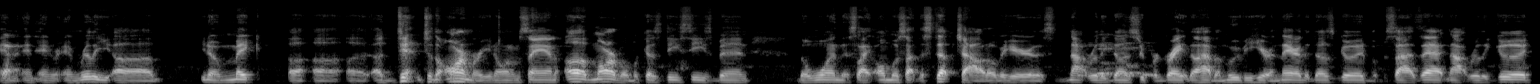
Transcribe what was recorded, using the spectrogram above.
and and and, and really uh you know make a, a, a- dent to the armor you know what i'm saying of marvel because dc's been the one that's like almost like the stepchild over here that's not really done super great. They'll have a movie here and there that does good but besides that not really good.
